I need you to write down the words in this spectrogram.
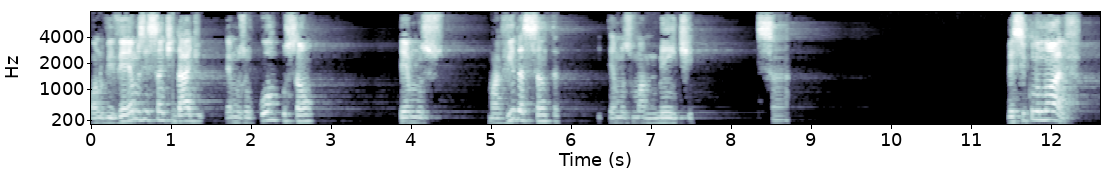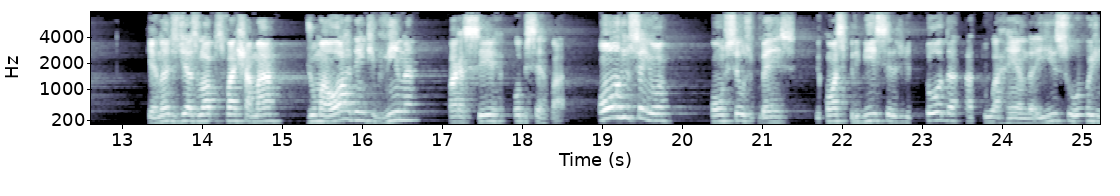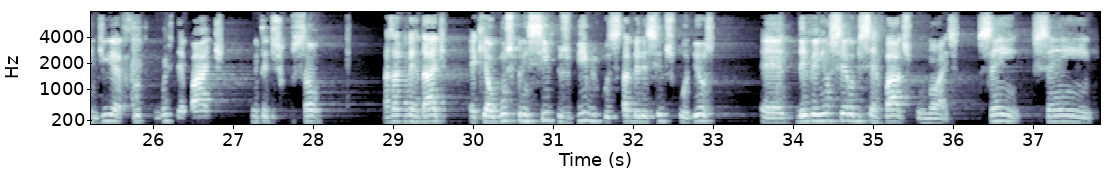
Quando vivemos em santidade, temos um corpo são, temos uma vida santa e temos uma mente sã. Versículo 9. Hernandes Dias Lopes vai chamar de uma ordem divina para ser observado. Honre o Senhor com os seus bens e com as primícias de toda a tua renda. E isso hoje em dia é fruto de muito debate, muita discussão. Mas a verdade é que alguns princípios bíblicos estabelecidos por Deus é, deveriam ser observados por nós, sem, sem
